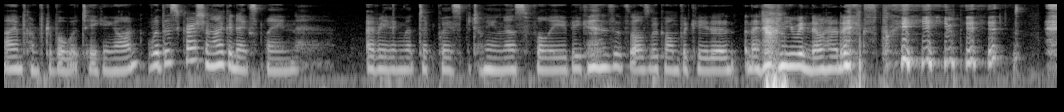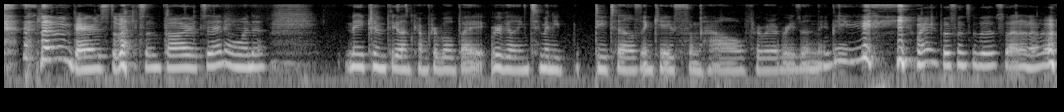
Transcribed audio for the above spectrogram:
I'm comfortable with taking on. With this question, I'm not going to explain everything that took place between us fully because it's also complicated and I don't even know how to explain it. and I'm embarrassed about some parts and I don't want to make him feel uncomfortable by revealing too many details in case somehow, for whatever reason, maybe he might listen to this. I don't know.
